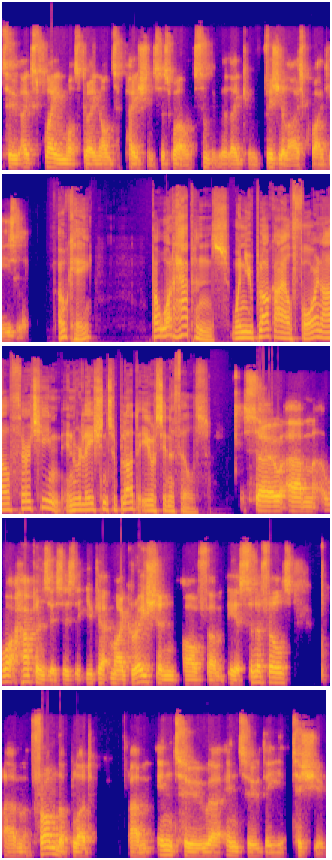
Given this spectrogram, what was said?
to explain what's going on to patients as well. It's something that they can visualize quite easily. Okay. But what happens when you block IL 4 and IL 13 in relation to blood eosinophils? So, um, what happens is, is that you get migration of um, eosinophils um, from the blood um, into, uh, into the tissue.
